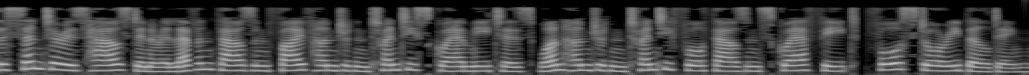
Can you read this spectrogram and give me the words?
The center is housed in a 11,520 square meters, 124,000 square feet, four-story building.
